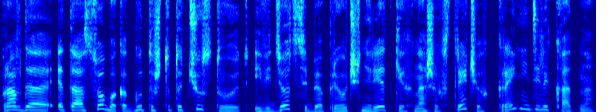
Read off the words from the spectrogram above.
Правда, эта особа как будто что-то чувствует и ведет себя при очень редких наших встречах крайне деликатно.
